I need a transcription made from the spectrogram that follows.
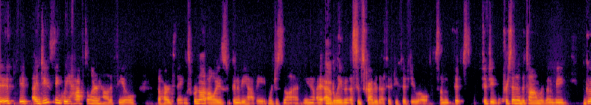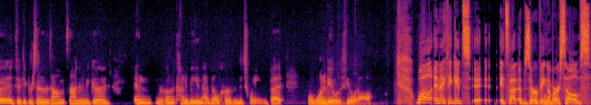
it, it, I do think we have to learn how to feel the hard things. We're not always going to be happy. We're just not. You know, I. I believe in, I subscribe to that 50 50 rule. Some 50% of the time we're going to be good, 50% of the time it's not going to be good. And we're going to kind of be in that bell curve in between. But we want to be able to feel it all. Well, and I think it's it's that observing of ourselves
